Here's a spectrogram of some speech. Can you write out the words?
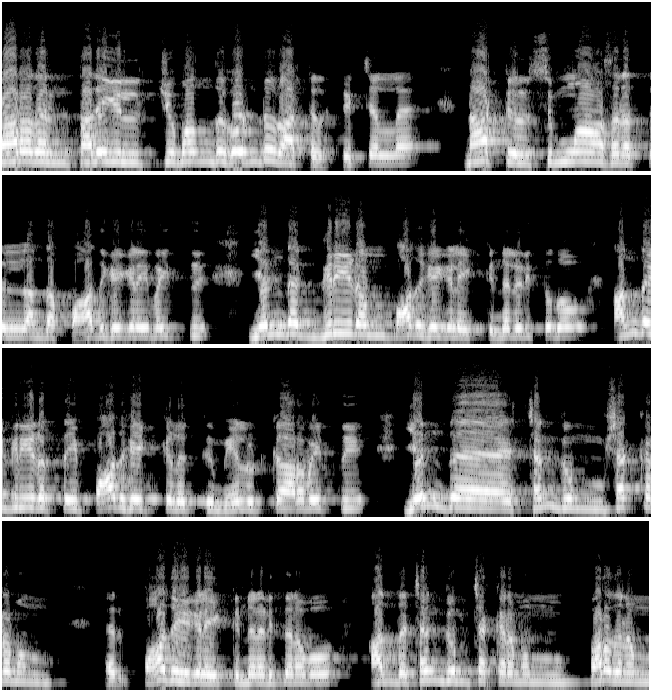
பரதன் தலையில் சுமந்து கொண்டு நாட்டிற்கு செல்ல நாட்டில் சிம்மாசனத்தில் அந்த பாதுகைகளை வைத்து எந்த கிரீடம் பாதுகைகளை கிண்டலடித்ததோ அந்த கிரீடத்தை பாதுகைகளுக்கு மேல் உட்கார வைத்து எந்த சங்கும் சக்கரமும் பாதுகைகளை கிண்டலடித்தனவோ அந்த சங்கும் சக்கரமும் பரதனும்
